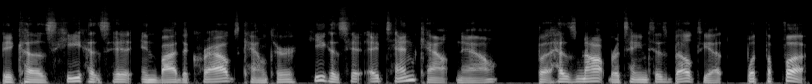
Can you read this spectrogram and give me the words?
Because he has hit, and by the crowd's counter, he has hit a 10 count now, but has not retained his belt yet. What the fuck?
